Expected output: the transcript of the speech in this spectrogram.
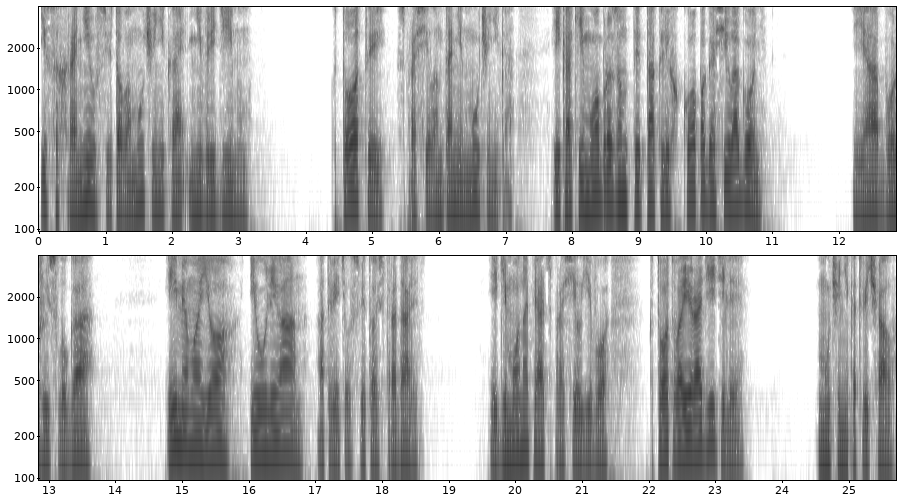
и сохранил святого мученика невредимым. «Кто ты?» — спросил Антонин мученика. «И каким образом ты так легко погасил огонь?» «Я Божий слуга. Имя мое Иулиан», — ответил святой страдалец. Егемон опять спросил его, «Кто твои родители?» Мученик отвечал,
